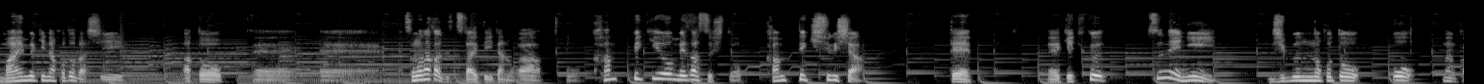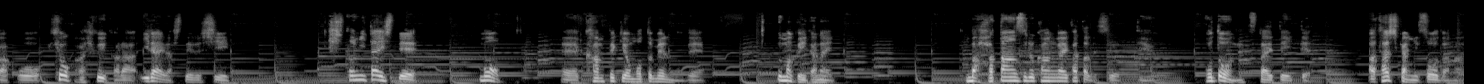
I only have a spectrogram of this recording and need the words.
前向きなことだし、あと、えーえー、その中で伝えていたのが、完璧を目指す人、完璧主義者って、えー、結局常に自分のことをなんかこう評価が低いからイライラしてるし、人に対しても、えー、完璧を求めるので、うまくいかない。まあ破綻する考え方ですよっていうことをね、伝えていて、あ、確かにそうだな。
